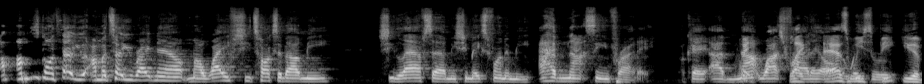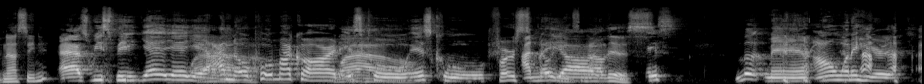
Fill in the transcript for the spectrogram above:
I'm just gonna tell you, I'm gonna tell you right now, my wife, she talks about me, she laughs at me, she makes fun of me. I have not seen Friday. Okay, I've not watched Friday. Like, as we speak, you have not seen it. As we speak, yeah, yeah, yeah. Wow. I know. Pull my card. Wow. It's cool. It's cool. First, I know y'all. Now this. It's look, man. I don't want to hear it.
